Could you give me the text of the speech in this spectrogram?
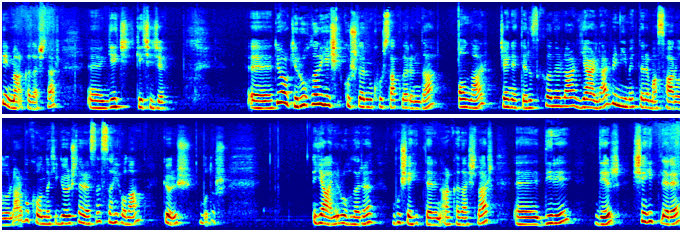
değil mi arkadaşlar? Ee, geç, geçici. Ee, diyor ki ruhları yeşil kuşların kursaklarında onlar cennette rızıklanırlar, yerler ve nimetlere mazhar olurlar. Bu konudaki görüşler arasında sahih olan görüş budur. Yani ruhları bu şehitlerin arkadaşlar e, diridir. Şehitlere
